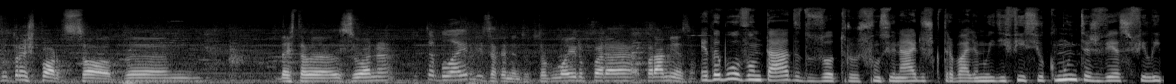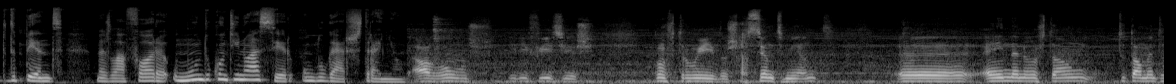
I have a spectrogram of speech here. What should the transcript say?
do transporte só de, desta zona tabuleiro? Exatamente, o tabuleiro para, para a mesa. É da boa vontade dos outros funcionários que trabalham no edifício que muitas vezes Filipe depende, mas lá fora o mundo continua a ser um lugar estranho. Alguns edifícios construídos recentemente uh, ainda não estão totalmente,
